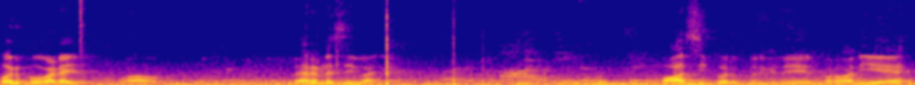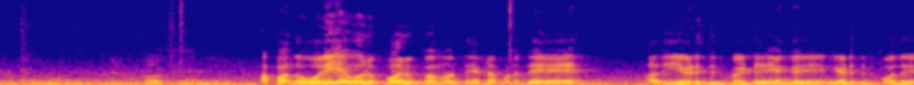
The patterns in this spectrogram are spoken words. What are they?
பருப்பு வடை. வா வேற என்ன செய்வாங்க? பாசி பருப்பு இருக்குது. பரவாயில்லையே. ஓகே. அப்ப அந்த ஒரே ஒரு பருப்பை வந்து என்ன பண்ணுது? அது எடுத்துட்டு போயிட்டு எங்க எங்க எடுத்துட்டு போகுது?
